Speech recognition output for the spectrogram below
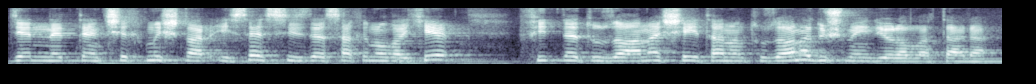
cennetten çıkmışlar ise siz de sakın ola ki fitne tuzağına, şeytanın tuzağına düşmeyin diyor Allah Teala.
